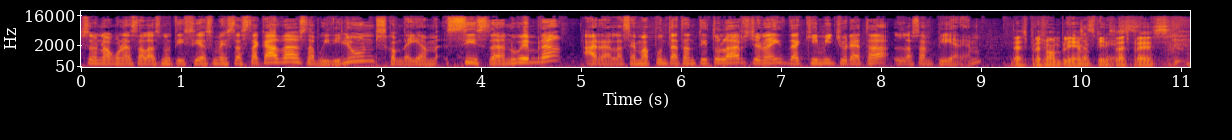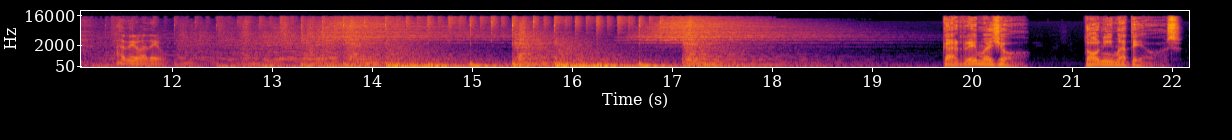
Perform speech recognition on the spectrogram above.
Són algunes de les notícies més destacades d'avui dilluns, com dèiem, 6 de novembre. Ara les hem apuntat en titulars, Jonai, d'aquí mitja horeta les ampliarem. Després ho ampliem. Fins Fins després. Adéu, adéu. Carrer Major. Toni Mateos.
